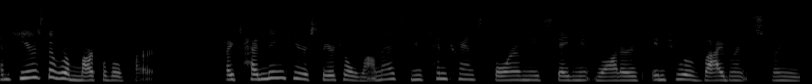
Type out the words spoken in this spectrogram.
And here's the remarkable part by tending to your spiritual wellness, you can transform these stagnant waters into a vibrant stream.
